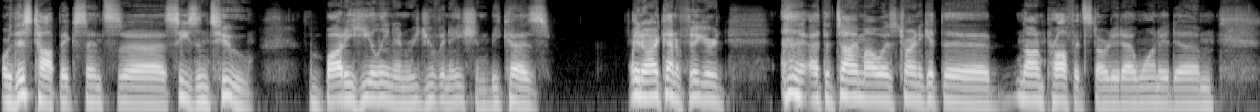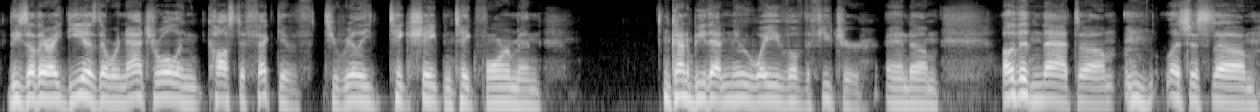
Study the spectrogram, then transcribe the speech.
or this topic since uh, season two body healing and rejuvenation because, you know, I kind of figured at the time I was trying to get the nonprofit started, I wanted um, these other ideas that were natural and cost effective to really take shape and take form and, and kind of be that new wave of the future. And um, other than that, um, let's just, um,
